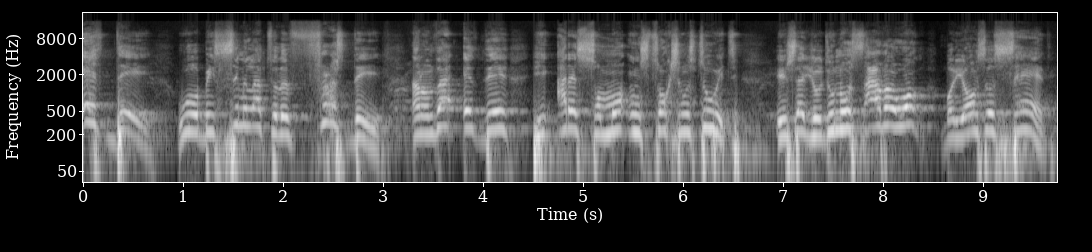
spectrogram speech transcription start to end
eighth day will be similar to the first day. And on that eighth day, he added some more instructions to it. He said, You'll do no servile work, but he also said,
